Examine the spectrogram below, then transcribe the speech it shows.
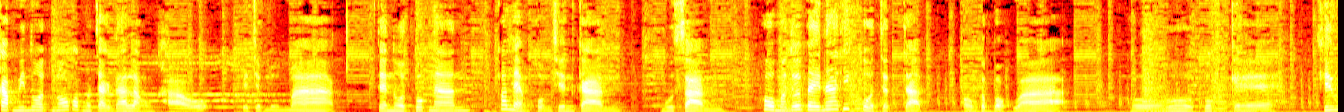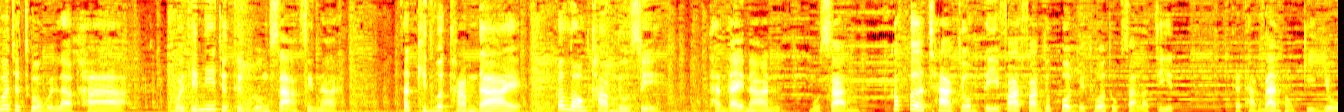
กลับมีหนวดงอกออกมาจากด้านหลังของเขา เป็นจำนวนมาก แต่หนวดพวกนั้นก็แหลมคมเช่นกัน มูซันโผล่มาด้วยใบหน้าที่โกรธจัดๆพร้อมกับบอกว่าโอ้พวกแก คิดว่าจะถ่วงเวลาค่าไว้ที่นี่จนถึงลุงสางสินะ ถ้าคิดว่าทำได้ก็ลองทำดูสิ ทันใดนั้น มูซันก็เปิดฉากโจมตีฟาดฟันทุกคนไปทั่วทุกสารจิต แต่ทางด้านของกิยู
